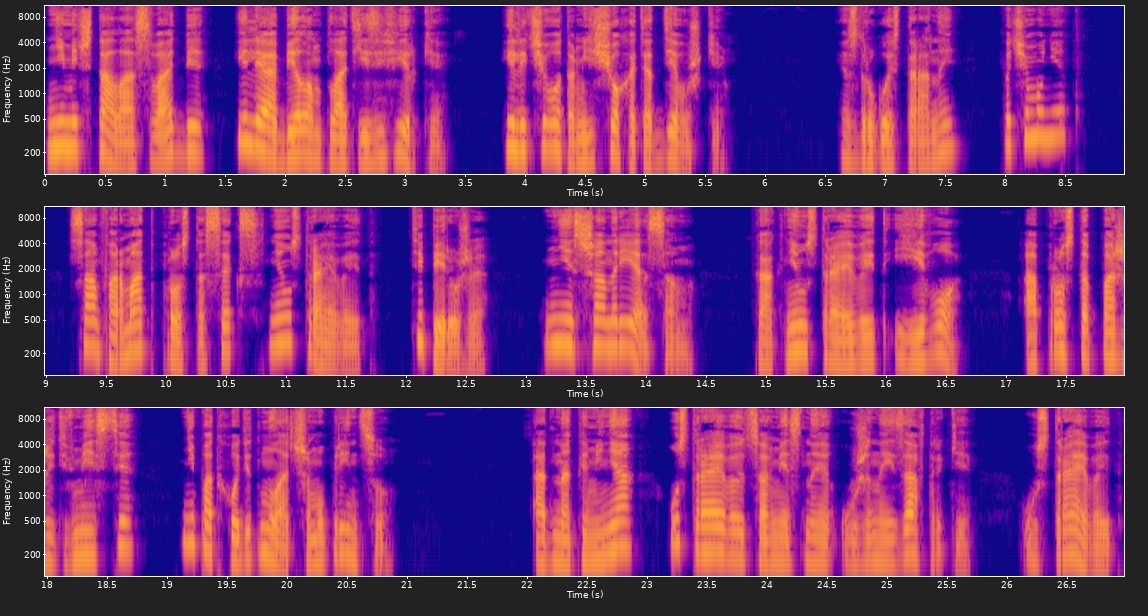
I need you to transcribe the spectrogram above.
не мечтала о свадьбе или о белом платье зефирки, или чего там еще хотят девушки. С другой стороны, почему нет? Сам формат «просто секс» не устраивает. Теперь уже. Не с Шанриасом, как не устраивает и его, а просто пожить вместе не подходит младшему принцу. Однако меня устраивают совместные ужины и завтраки, устраивает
